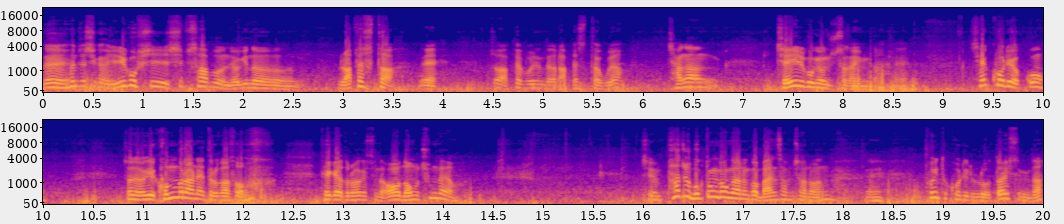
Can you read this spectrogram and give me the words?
네, 현재 시간 7시 14분. 여기는 라페스타. 네. 저 앞에 보이는 데가 라페스타고요. 장항 제1공영 주차장입니다. 네. 세 콜이었고 저는 여기 건물 안에 들어가서 대기하도록 하겠습니다. 어, 너무 춥네요. 지금 파주 목동동 가는 거 13,000원. 네. 포인트 콜일로 떠 있습니다.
